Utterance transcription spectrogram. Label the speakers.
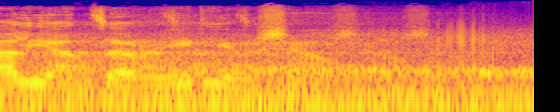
Speaker 1: Alleanza Radio Show.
